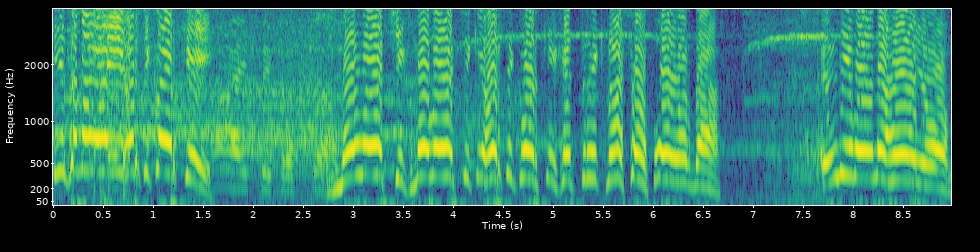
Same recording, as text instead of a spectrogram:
І забиває Ігор Сікорський! Ай ти краса! Молодчик, молодчик Ігор Сікорський, хет-трик нашого форварда. Лівою ногою.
